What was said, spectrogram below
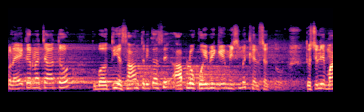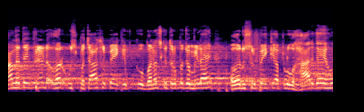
प्ले करना चाहते हो तो बहुत ही आसान तरीका से आप लोग कोई भी गेम इसमें खेल सकते हो। तो चलिए मान लेते हैं फ्रेंड अगर उस पचास रुपये के बोनस के तौर पर जो मिला है, अगर उस रुपये के आप लोग हार गए हो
